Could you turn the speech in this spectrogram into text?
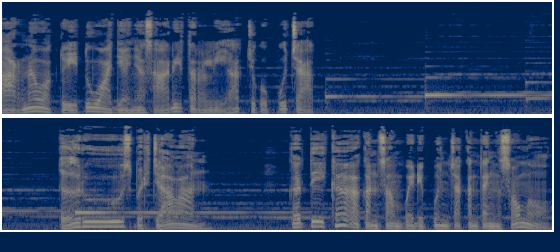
karena waktu itu wajahnya Sari terlihat cukup pucat. Terus berjalan. Ketika akan sampai di puncak Kenteng Songo,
